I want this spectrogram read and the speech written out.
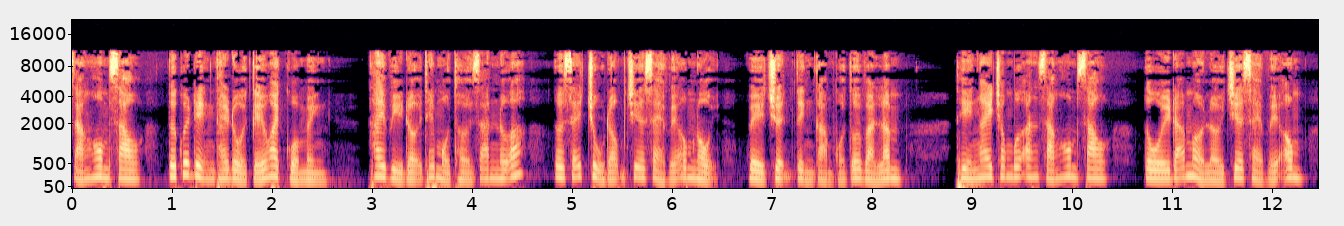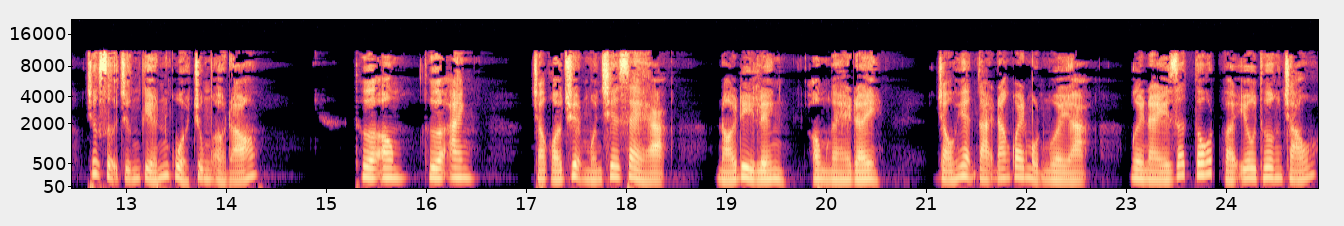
Sáng hôm sau Tôi quyết định thay đổi kế hoạch của mình. Thay vì đợi thêm một thời gian nữa Tôi sẽ chủ động chia sẻ với ông nội Về chuyện tình cảm của tôi và Lâm. Thì ngay trong bữa ăn sáng hôm sau Tôi đã mở lời chia sẻ với ông Trước sự chứng kiến của Trung ở đó. Thưa ông, thưa anh Cháu có chuyện muốn chia sẻ ạ. Nói đi Linh, ông nghe đây. Cháu hiện tại đang quen một người ạ. Người này rất tốt và yêu thương cháu.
